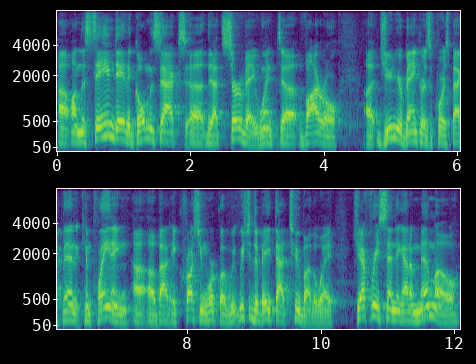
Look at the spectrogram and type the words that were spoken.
uh, on the same day that Goldman Sachs uh, that survey went uh, viral. Uh, junior bankers, of course, back then complaining uh, about a crushing workload. We, we should debate that too, by the way. Jefferies sending out a memo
